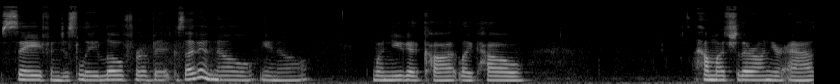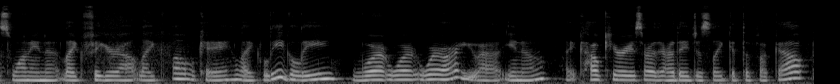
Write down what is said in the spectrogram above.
safe and just lay low for a bit. Because i didn't know you know when you get caught like how how much they're on your ass wanting to like figure out like oh okay like legally where where where are you at you know? Like how curious are they? Are they just like get the fuck out?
